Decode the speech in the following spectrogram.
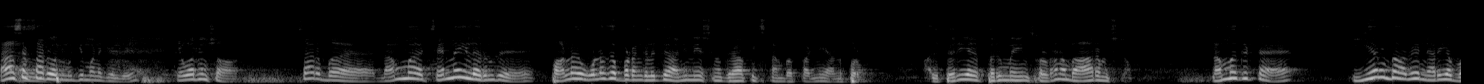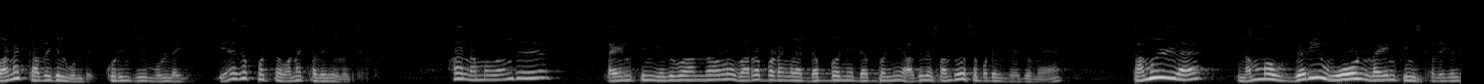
ராசர் சார் ஒரு முக்கியமான கேள்வி. ஒரு நிமிஷம். சார் இப்போ நம்ம சென்னையிலேருந்து பல உலக படங்களுக்கு அனிமேஷன் கிராஃபிக்ஸ் நம்ம பண்ணி அனுப்புகிறோம் அது பெரிய பெருமைன்னு சொல்கிறோம் நம்ம ஆரம்பிச்சிட்டோம். நம்மக்கிட்ட இயல்பாகவே நிறைய வனக்கதைகள் உண்டு. குறிஞ்சி முல்லை ஏகப்பட்ட வனக்கதைகள் வச்சுருக்கோம். ஆனால் நம்ம வந்து லயன் கிங் எதுவாக இருந்தாலும் வர படங்களை டப் பண்ணி டப் பண்ணி அதில் சந்தோஷப்பட்டுக்கிட்டு இருக்குமே தமிழில் நம்ம வெரி ஓன் லயன் கிங்ஸ் கதைகள்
